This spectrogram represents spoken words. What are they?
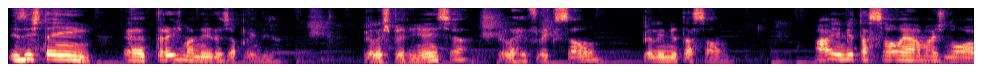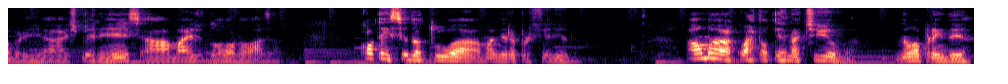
Existem é, três maneiras de aprender: pela experiência, pela reflexão, pela imitação. A imitação é a mais nobre, a experiência a mais dolorosa. Qual tem sido a tua maneira preferida? Há uma quarta alternativa: não aprender.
